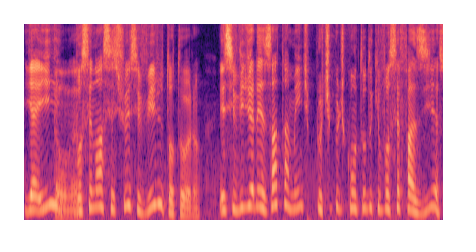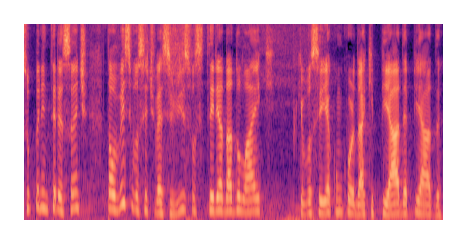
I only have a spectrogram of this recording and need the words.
E aí, então, né? você não assistiu esse vídeo, Totoro? Esse vídeo era exatamente pro tipo de conteúdo que você fazia, super interessante. Talvez se você tivesse visto, você teria dado like porque você ia concordar que piada é piada,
